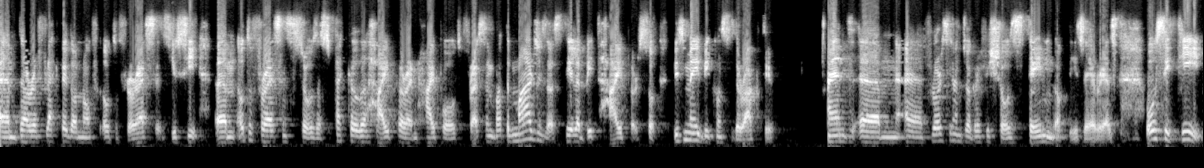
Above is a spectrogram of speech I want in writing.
um, that are reflected on autofluorescence. You see um, autofluorescence shows a speckled hyper and hypo autofluorescence, but the margins are still a bit hyper. So this may be considered active. And um, uh, shows staining of these areas. OCT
